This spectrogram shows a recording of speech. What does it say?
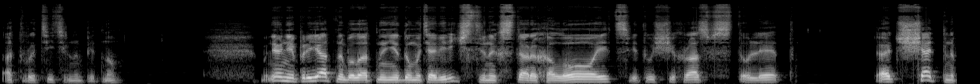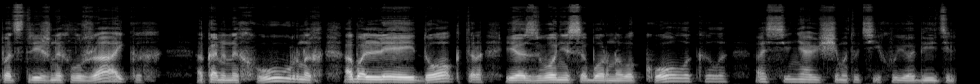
отвратительным пятном. Мне неприятно было отныне думать о величественных старых алоэ, цветущих раз в сто лет, о тщательно подстриженных лужайках, о каменных урнах, об аллее доктора и о звоне соборного колокола, осеняющем эту тихую обитель,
